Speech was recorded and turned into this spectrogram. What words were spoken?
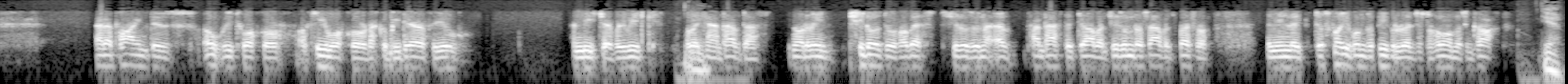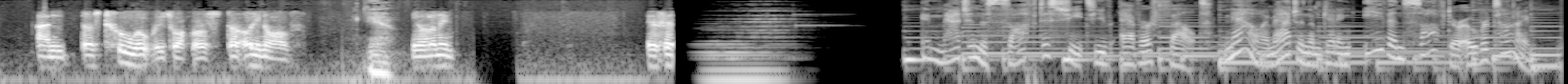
an appointed outreach worker or key worker that could be there for you and meet you every week. But I can't have that. You know what I mean? She does do her best. She does a, a fantastic job, and she's under savage pressure. I mean, like, just 500 people registered homeless in Cork Yeah. And there's two outreach workers that I know of. Yeah. You know what I mean? If it, Imagine the softest sheets you've ever felt. Now imagine them getting even softer over time.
